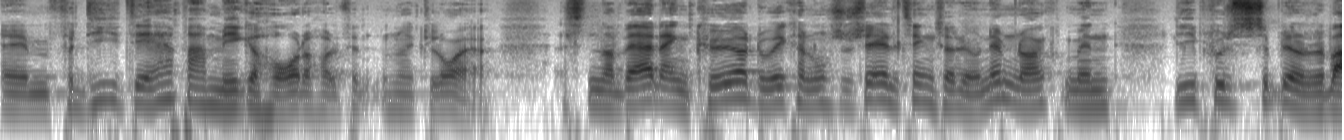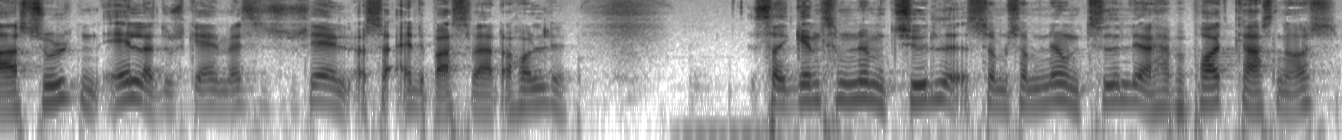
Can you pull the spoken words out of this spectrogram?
Øhm, fordi det er bare mega hårdt at holde 1500 kalorier. Altså når hverdagen kører, du ikke har nogen sociale ting, så er det jo nemt nok, men lige pludselig så bliver du bare sulten, eller du skal have en masse socialt, og så er det bare svært at holde det. Så igen, som nævnt, tidligere, som, som nævnt tidligere her på podcasten også,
